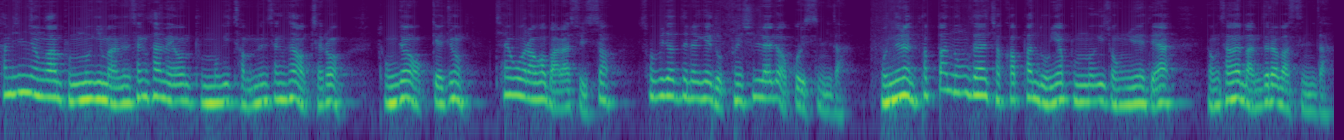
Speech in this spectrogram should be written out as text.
30년간 분무기만을 생산해온 분무기 전문 생산업체로 동전 업계 중 최고라고 말할 수 있어 소비자들에게 높은 신뢰를 얻고 있습니다. 오늘은 텃밭 농사에 적합한 농약 분무기 종류에 대한 영상을 만들어 봤습니다.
